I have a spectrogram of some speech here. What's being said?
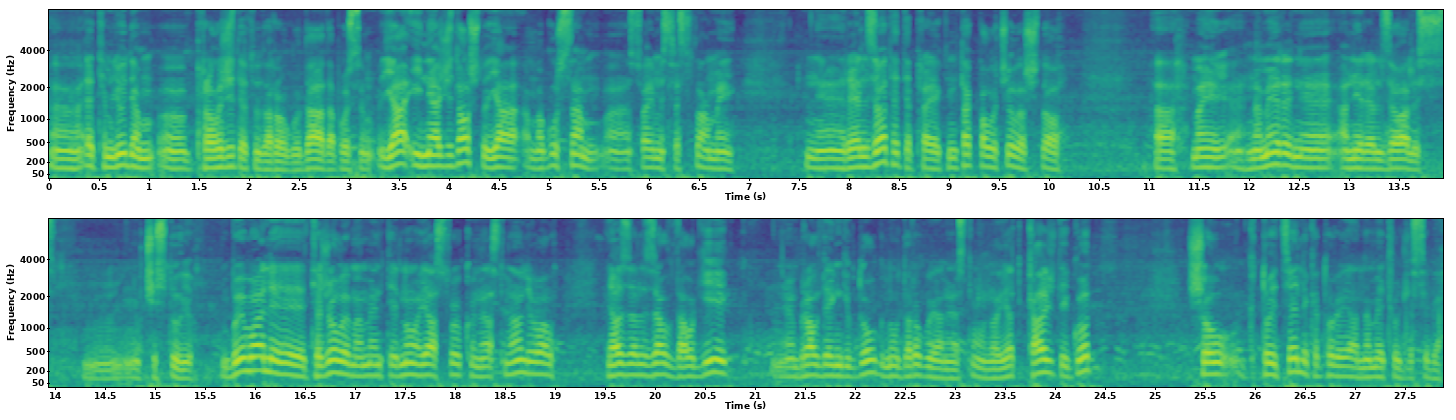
э, этим людям э, проложить эту дорогу. Да, допустим. Я и не ожидал, что я могу сам своими средствами реализовать этот проект. Но так получилось, что а, мои намерения, они реализовались вчастую. Бывали тяжелые моменты, но я стройку не останавливал. Я залезал в долги, брал деньги в долг, но дорогу я не останавливал. Я каждый год шел к той цели, которую я наметил для себя.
